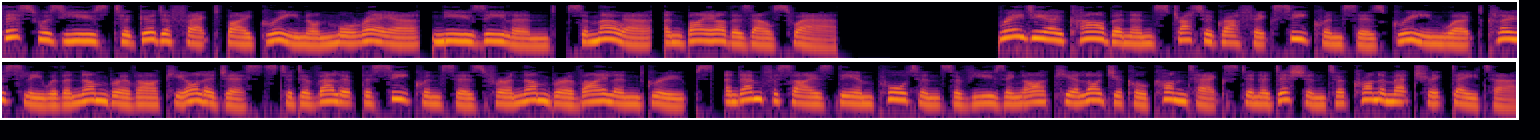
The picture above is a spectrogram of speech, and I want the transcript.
This was used to good effect by Green on Moorea, New Zealand, Samoa, and by others elsewhere. Radiocarbon and stratigraphic sequences Green worked closely with a number of archaeologists to develop the sequences for a number of island groups, and emphasized the importance of using archaeological context in addition to chronometric data.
